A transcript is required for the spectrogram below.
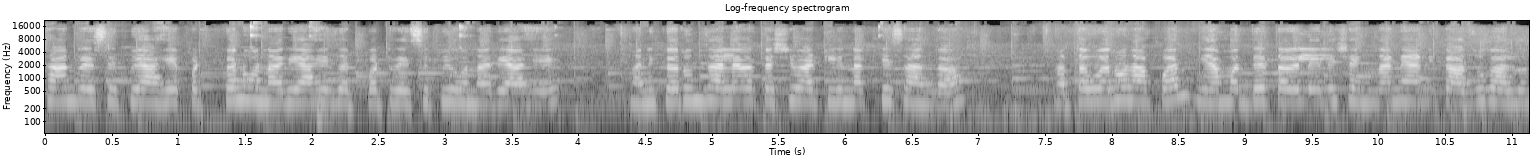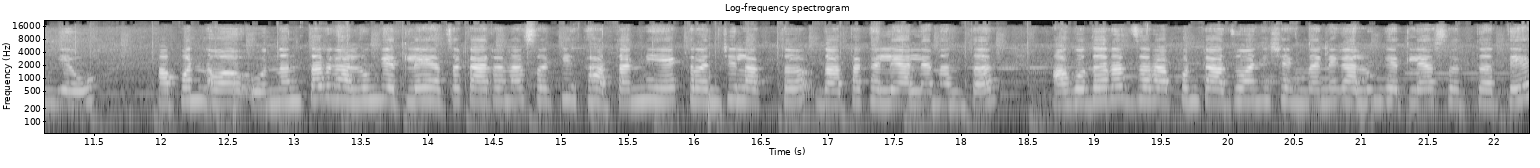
छान रेसिपी आहे. पटकन होणारी आहे. झटपट रेसिपी होणारी आहे. आणि करून झाल्यावर कशी वाटली नक्की सांगा. आता वरून आपण यामध्ये तळलेले शेंगदाणे आणि काजू घालून घेऊ. आपण नंतर घालून घेतले. याचं कारण असं की खातांनी हे क्रंची लागतं दाताखाली आल्यानंतर. अगोदरच जर आपण काजू आणि शेंगदाणे घालून घेतले असत तर ते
